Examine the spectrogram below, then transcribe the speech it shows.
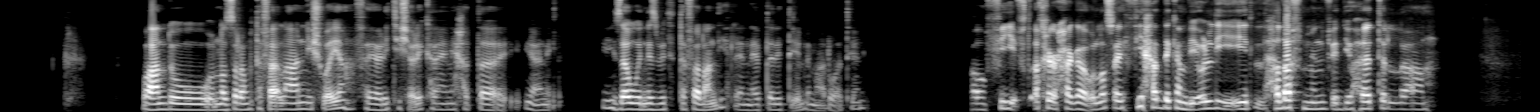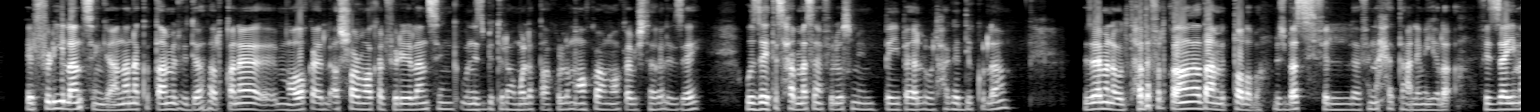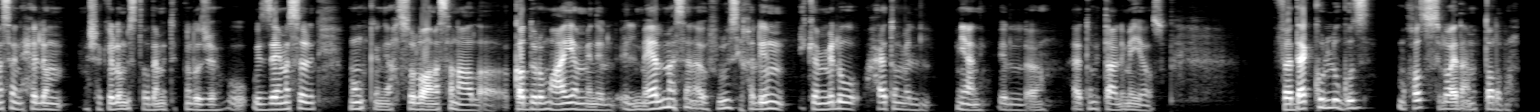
وعنده نظرة متفائلة عني شوية فياريت يشاركها يعني حتى يعني يزود نسبة التفاؤل عندي لأن هي ابتدت تقل مع الوقت يعني. أو في في آخر حاجة أقولها صحيح في حد كان بيقول لي إيه الهدف من فيديوهات ال ال freelancing يعني أنا كنت عامل فيديوهات على القناة مواقع أشهر مواقع ال freelancing ونسبة العمولة بتاع كل موقع الموقع بيشتغل إزاي وإزاي تسحب مثلا فلوس من PayPal والحاجات دي كلها زي ما أنا قلت هدف القناة ندعم الطلبة مش بس في. في الناحية التعليمية لأ في إزاي مثلا يحلوا مشاكلهم باستخدام التكنولوجيا و- وإزاي مثلا ممكن يحصلوا مثلا على قدر معين من ال- المال مثلا أو الفلوس يخليهم يكملوا حياتهم ال... يعني ال... حياتهم التعليمية أصلا فده كله جزء مخصص اللي هو يدعم الطلبة.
